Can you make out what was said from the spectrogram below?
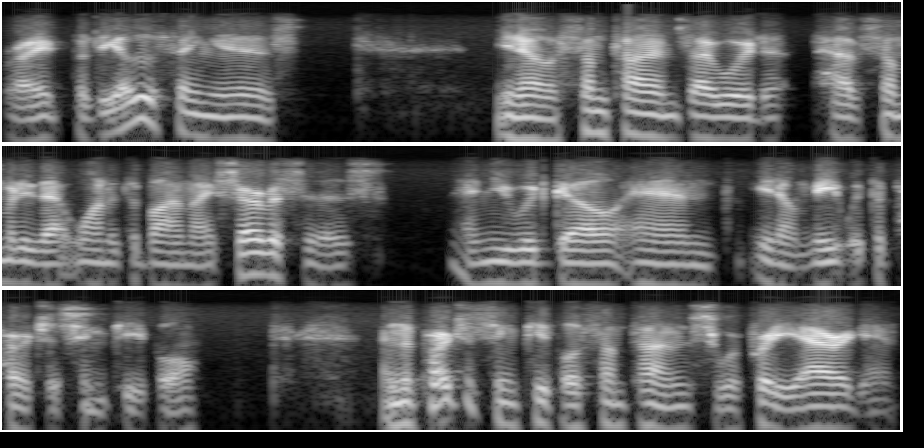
right? But the other thing is, you know, sometimes I would have somebody that wanted to buy my services and you would go and, you know, meet with the purchasing people And the purchasing people sometimes were pretty arrogant,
